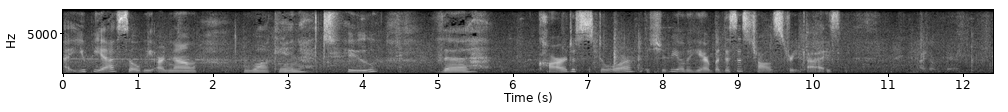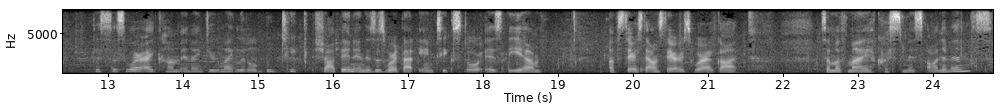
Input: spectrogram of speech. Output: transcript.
at UPS. So we are now walking to the card store. It should be over here, but this is Charles Street, guys. This is where I come and I do my little boutique shopping, and this is where that antique store is. The um, upstairs, downstairs, where I got some of my Christmas ornaments.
